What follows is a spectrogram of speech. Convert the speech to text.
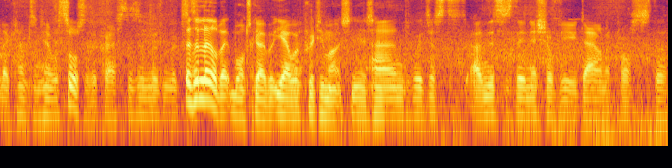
Leckhampton Hill. Sort of the crest. There's a little. There's a little bit more to go, but yeah, we're pretty much near and we're just and this is the initial view down across the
